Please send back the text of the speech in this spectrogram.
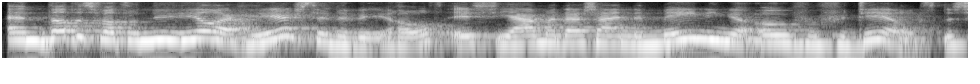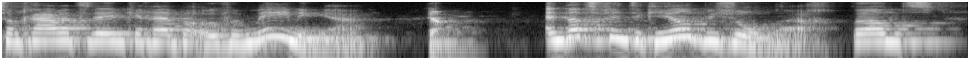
En dat is wat er nu heel erg heerst in de wereld, is ja, maar daar zijn de meningen over verdeeld. Dus dan gaan we het in één keer hebben over meningen. Ja. En dat vind ik heel bijzonder, want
